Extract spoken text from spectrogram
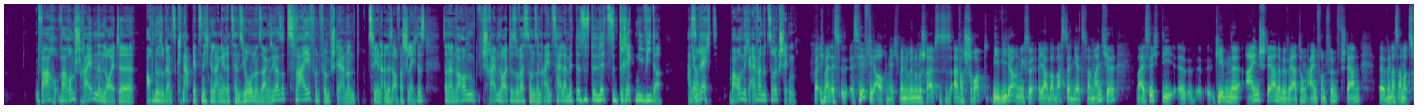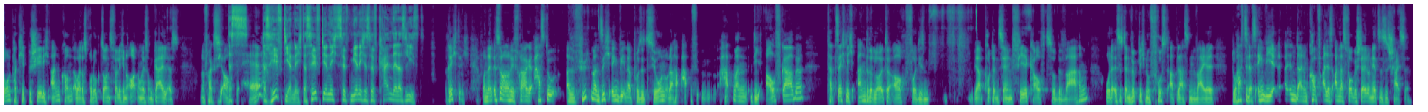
war, warum schreiben denn Leute auch nur so ganz knapp jetzt nicht eine lange Rezension und sagen so, ja, so zwei von fünf Sternen und zählen alles auf was Schlechtes, sondern warum schreiben Leute sowas, so so ein Einzeiler mit, das ist der letzte Dreck nie wieder? Hast Ja. du recht. Warum nicht einfach nur zurückschicken? Weil ich meine, es, es hilft dir auch nicht, wenn du, wenn du nur schreibst, es ist einfach Schrott, nie wieder und nicht so, ja, aber was denn jetzt? Weil manche, weiß ich, die äh, geben eine Ein-Sterne-Bewertung, ein von fünf Sternen, äh, wenn das Amazon-Paket beschädigt ankommt, aber das Produkt sonst völlig in Ordnung ist und geil ist. Und dann fragst du dich auch, Das, hä? das hilft dir nicht. Das hilft dir nicht, das hilft mir nicht, das hilft keinem, der das liest. Richtig. Und dann ist noch die Frage, hast du, also fühlt man sich irgendwie in der Position oder ha, ha- hat man die Aufgabe, tatsächlich andere Leute auch vor diesem ja, potenziellen Fehlkauf zu bewahren? Oder ist es denn wirklich nur Frust ablassen, weil du hast dir das irgendwie in deinem Kopf alles anders vorgestellt und jetzt ist es scheiße?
